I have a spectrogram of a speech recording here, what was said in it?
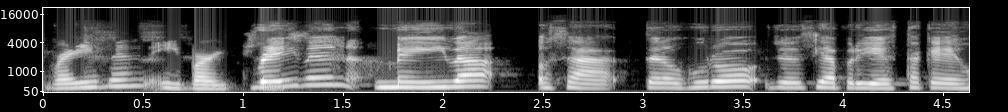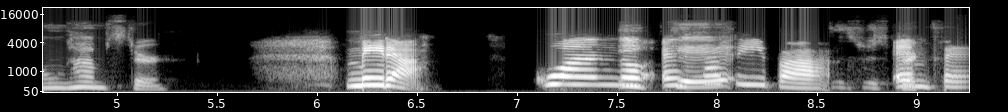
Raven y Bartiz. Raven me iba, o sea, te lo juro, yo decía, pero ¿y esta que es un hamster? Mira, cuando ¿Y esta tipa empezó,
